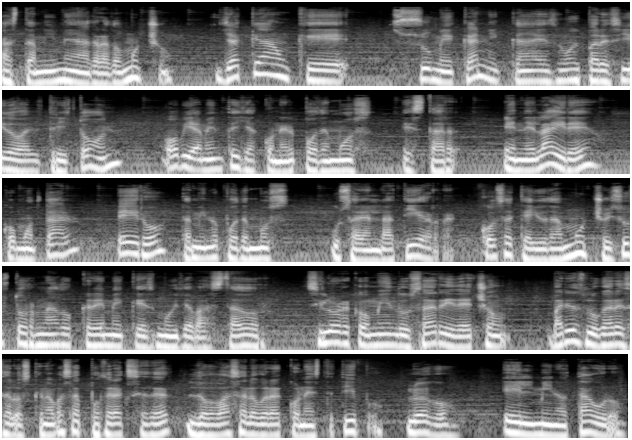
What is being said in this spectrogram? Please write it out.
hasta a mí me agradó mucho, ya que aunque su mecánica es muy parecido al tritón, obviamente ya con él podemos estar en el aire como tal, pero también lo podemos usar en la tierra, cosa que ayuda mucho y su tornado créeme que es muy devastador sí lo recomiendo usar y de hecho varios lugares a los que no vas a poder acceder lo vas a lograr con este tipo. Luego, el Minotauro.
